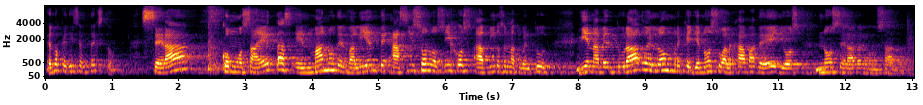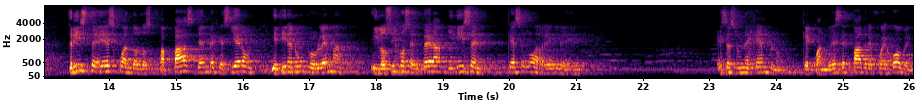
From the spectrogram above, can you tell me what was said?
Es lo que dice el texto. Será como saetas en mano del valiente, así son los hijos habidos en la juventud. Bienaventurado el hombre que llenó su aljaba de ellos, no será avergonzado. Triste es cuando los papás ya envejecieron y tienen un problema y los hijos se enteran y dicen que se lo arregle él. Ese es un ejemplo que cuando ese padre fue joven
